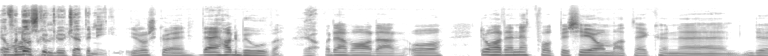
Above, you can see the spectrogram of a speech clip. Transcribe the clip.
ja, for da skulle du kjøpe ny. De hadde behovet, Ja. og det var der. Og da hadde jeg nett fått beskjed om at jeg kunne dø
